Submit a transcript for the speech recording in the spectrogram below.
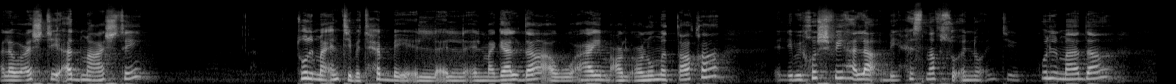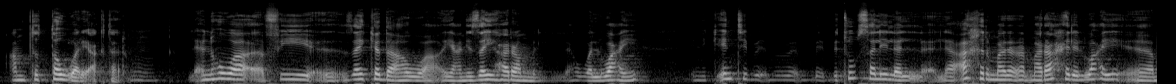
فلو عشتي قد ما عشتي طول ما انت بتحبي ال- ال- المجال ده أو هاي عل- علوم الطاقة اللي بيخش فيها لا بيحس نفسه إنه انت كل مدى عم تتطوري أكثر لأنه هو في زي كده هو يعني زي هرم اللي هو الوعي إنك أنت بتوصلي لل- لآخر مر- مراحل الوعي آه،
